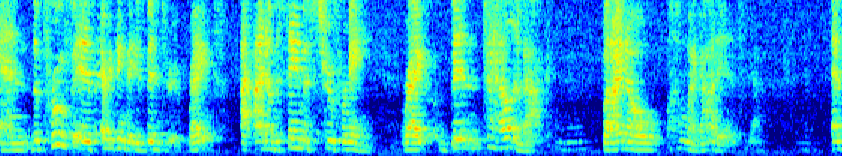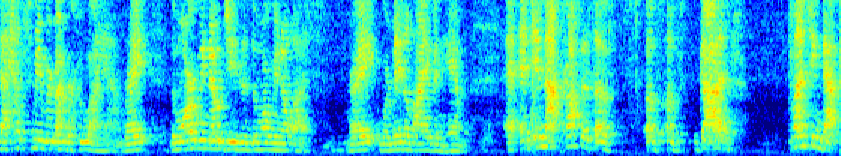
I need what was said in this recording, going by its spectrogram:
And the proof is everything that you've been through, right? I, I know the same is true for me, right? Been to hell and back, mm-hmm. but I know who my God is and that helps me remember who I am, right? The more we know Jesus, the more we know us, mm-hmm. right? We're made alive in Him. And, and in that process of, of, of God planting that,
